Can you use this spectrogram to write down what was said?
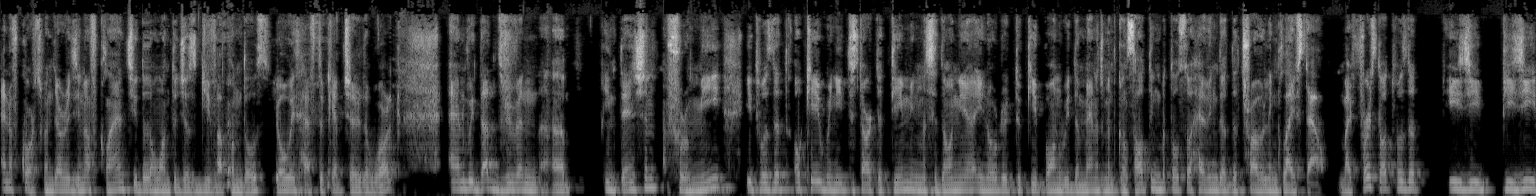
And of course, when there is enough clients, you don't want to just give up on those. You always have to capture the work. And with that driven uh, intention. For me it was that okay we need to start a team in macedonia in order to keep on with the management consulting but also having the, the traveling lifestyle. My first thought was that easy peasy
